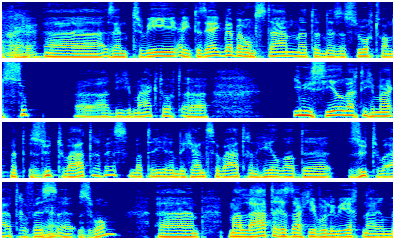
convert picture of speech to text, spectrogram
Oké. Eh, zijn twee, het is eigenlijk blijkbaar ontstaan met een, dus een soort van soep eh, die gemaakt wordt. Eh, initieel werd die gemaakt met zoetwatervis, omdat er hier in de Gentse wateren heel wat uh, zoetwatervis Ja. eh, zwom. Ehm, maar later is dat geëvolueerd naar een,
